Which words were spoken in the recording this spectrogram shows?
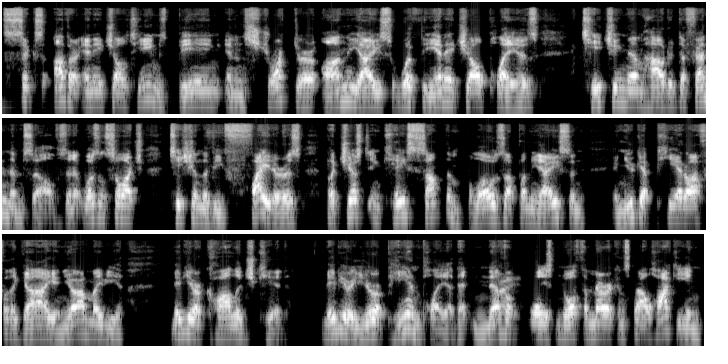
six other NHL teams, being an instructor on the ice with the NHL players, teaching them how to defend themselves. And it wasn't so much teaching them to be fighters, but just in case something blows up on the ice and, and you get peered off with a guy and you're maybe maybe you're a college kid maybe you're a European player that never right. plays North American style hockey and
